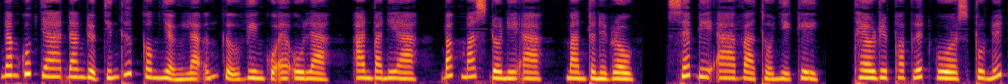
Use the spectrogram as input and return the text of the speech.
Năm quốc gia đang được chính thức công nhận là ứng cử viên của EU là Albania, Bắc Macedonia, Montenegro, Serbia và Thổ Nhĩ Kỳ. Theo Republic World Sputnik,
